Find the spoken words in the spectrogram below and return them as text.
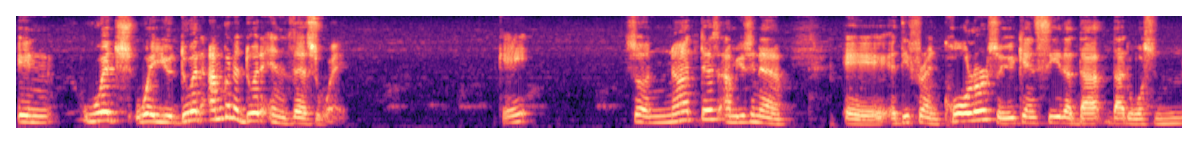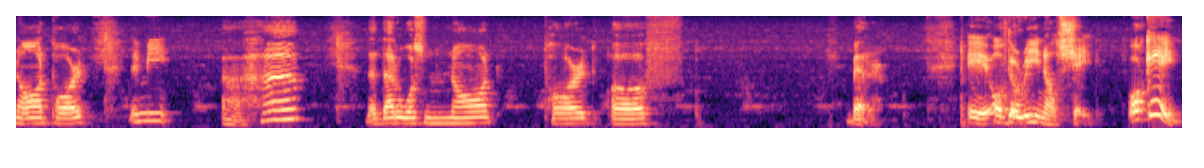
in which way you do it. I'm going to do it in this way. Okay. So notice I'm using a, a, a, different color so you can see that that, that was not part. Let me, uh-huh, that that was not part of, better, uh, of the original shape. Okay,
